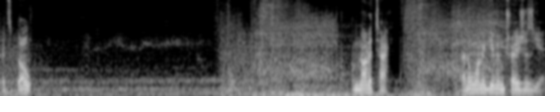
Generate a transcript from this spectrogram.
Let's go. I'm not attacking. I don't want to give him treasures yet.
